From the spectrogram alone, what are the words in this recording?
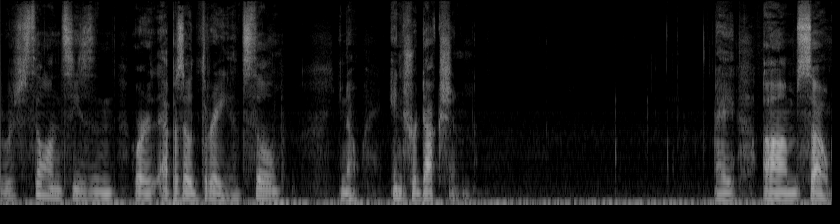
We're still on season or episode three. It's still, you know, introduction. Okay. Um, so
